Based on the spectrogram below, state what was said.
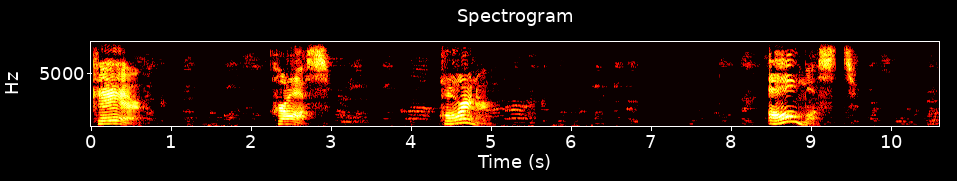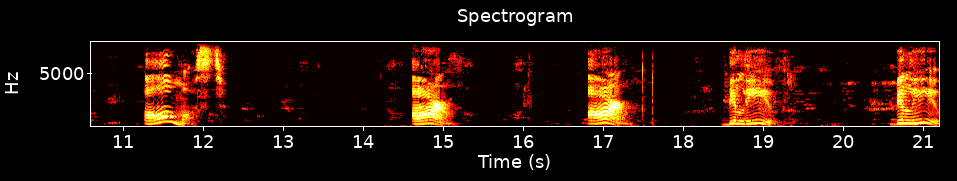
care, cross, corner, almost, almost, arm, arm, believe, believe,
